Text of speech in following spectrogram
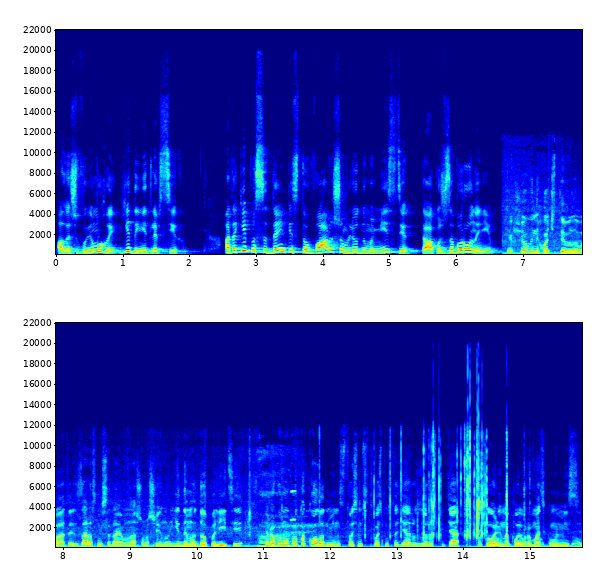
але ж вимоги єдині для всіх. А такі посиденьки з товаришем в людному місці також заборонені. Якщо ви не хочете виливати, зараз ми сідаємо в нашу машину, їдемо до поліції і робимо протокол адмін 178 стаття за розпиття алкогольних напоїв в громадському місці.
